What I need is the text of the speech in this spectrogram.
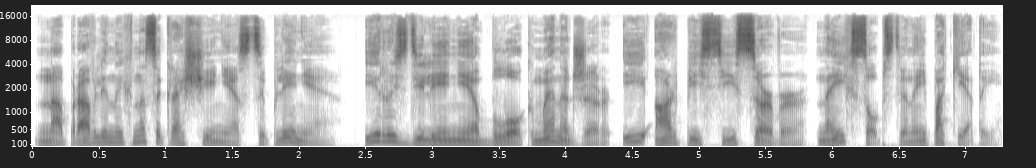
направленных на сокращение сцепления и разделение Block Manager и RPC Server на их собственные пакеты.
